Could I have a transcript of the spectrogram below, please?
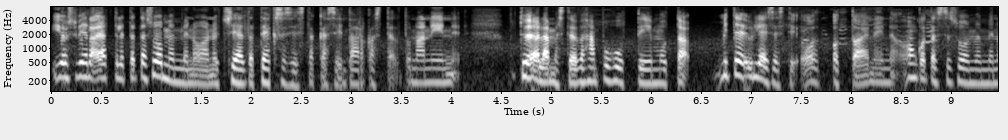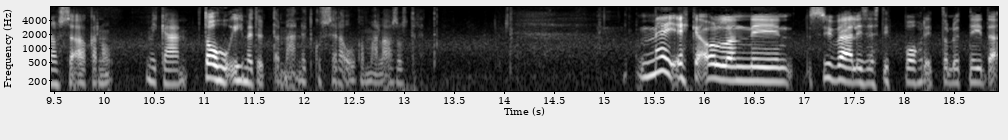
jos vielä ajattelet tätä Suomen menoa nyt sieltä Teksasista käsin tarkasteltuna, niin työelämästä jo vähän puhuttiin, mutta miten yleisesti ottaen, niin onko tässä Suomen menossa alkanut mikään touhu ihmetyttämään nyt, kun siellä ulkomailla asustelette? Me ei ehkä olla niin syvällisesti pohdittu nyt niitä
